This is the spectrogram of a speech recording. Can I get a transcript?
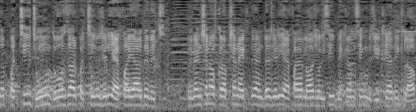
ਸਰ 25 ਜੂਨ 2025 ਨੂੰ ਜਿਹੜੀ ਐਫ ਆਈ ਆਰ ਦੇ ਵਿੱਚ ਪ੍ਰੀਵੈਂਸ਼ਨ ਆਫ ਕਰਪਸ਼ਨ ਐਕਟ ਦੇ ਅੰਡਰ ਜਿਹੜੀ ਐਫ ਆਈ ਆਰ ਲੌਜ ਹੋਈ ਸੀ ਬਿਕਰਮ ਸਿੰਘ ਮਜੀਠੀਆ ਦੇ ਖਿਲਾਫ,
